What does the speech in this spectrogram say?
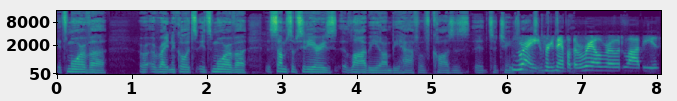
It's more of a Uh, Right, Nicole. It's it's more of a some subsidiaries lobby on behalf of causes uh, to change. Right. For example, the railroad lobbies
